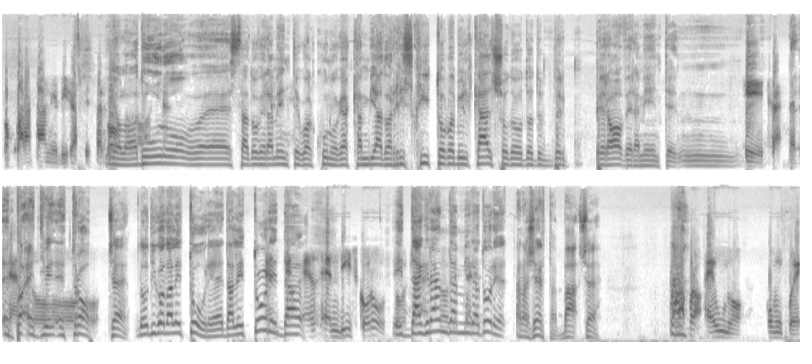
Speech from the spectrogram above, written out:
ho 40 anni e dice la stessa cosa. Io lo adoro, è stato veramente qualcuno che ha cambiato, ha riscritto proprio il calcio do, do, do, per, però veramente mm, sì, cioè, è, senso... è, è, troppo cioè, lo dico da lettore eh, da lettore è, da, è, un disco rosso e cioè, da grande ammiratore a una certa bah, cioè, ah. però è uno comunque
